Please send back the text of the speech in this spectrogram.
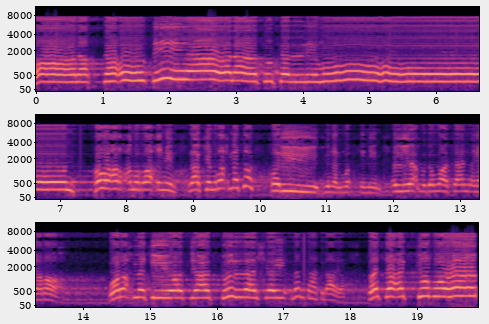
قال اخسأوا فيها ولا تكلمون. أرحم الراحمين. لكن رحمته قريب من المحسنين. اللي يعبد الله كأنه يراه. ورحمتي وسعت كل شيء. ما انتهت الآية. فسأكتبها.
